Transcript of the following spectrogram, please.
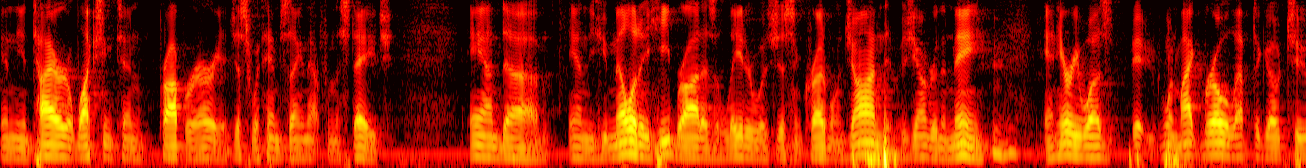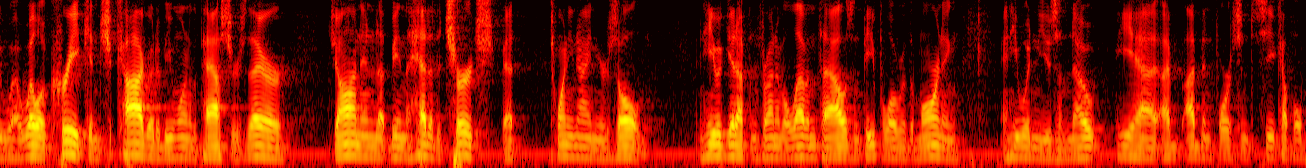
in the entire Lexington proper area just with him saying that from the stage. And, uh, and the humility he brought as a leader was just incredible. And John was younger than me. And here he was, it, when Mike Breaux left to go to uh, Willow Creek in Chicago to be one of the pastors there, John ended up being the head of the church at 29 years old. And he would get up in front of 11,000 people over the morning and he wouldn't use a note. He had, I've, I've been fortunate to see a couple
